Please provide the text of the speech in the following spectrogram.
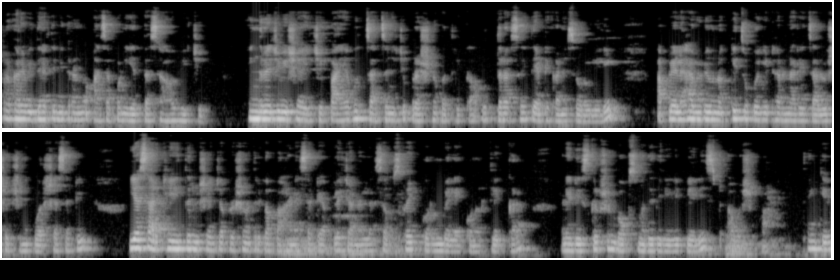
प्रकारे विद्यार्थी मित्रांनो आज आपण इयत्ता सहावीची इंग्रजी विषयाची पायाभूत चाचणीची प्रश्नपत्रिका उत्तरासहित या ठिकाणी सोडवलेली आपल्याला हा व्हिडिओ नक्कीच उपयोगी ठरणारे चालू शैक्षणिक वर्षासाठी. यासारख्या इतर विषयांच्या प्रश्नपत्रिका पाहण्यासाठी आपल्या चॅनलला सबस्क्राईब करून बेल आयकॉनवर क्लिक करा आणि डिस्क्रिप्शन बॉक्समध्ये दिलेली प्लेलिस्ट अवश्य पहा. थँक्यू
